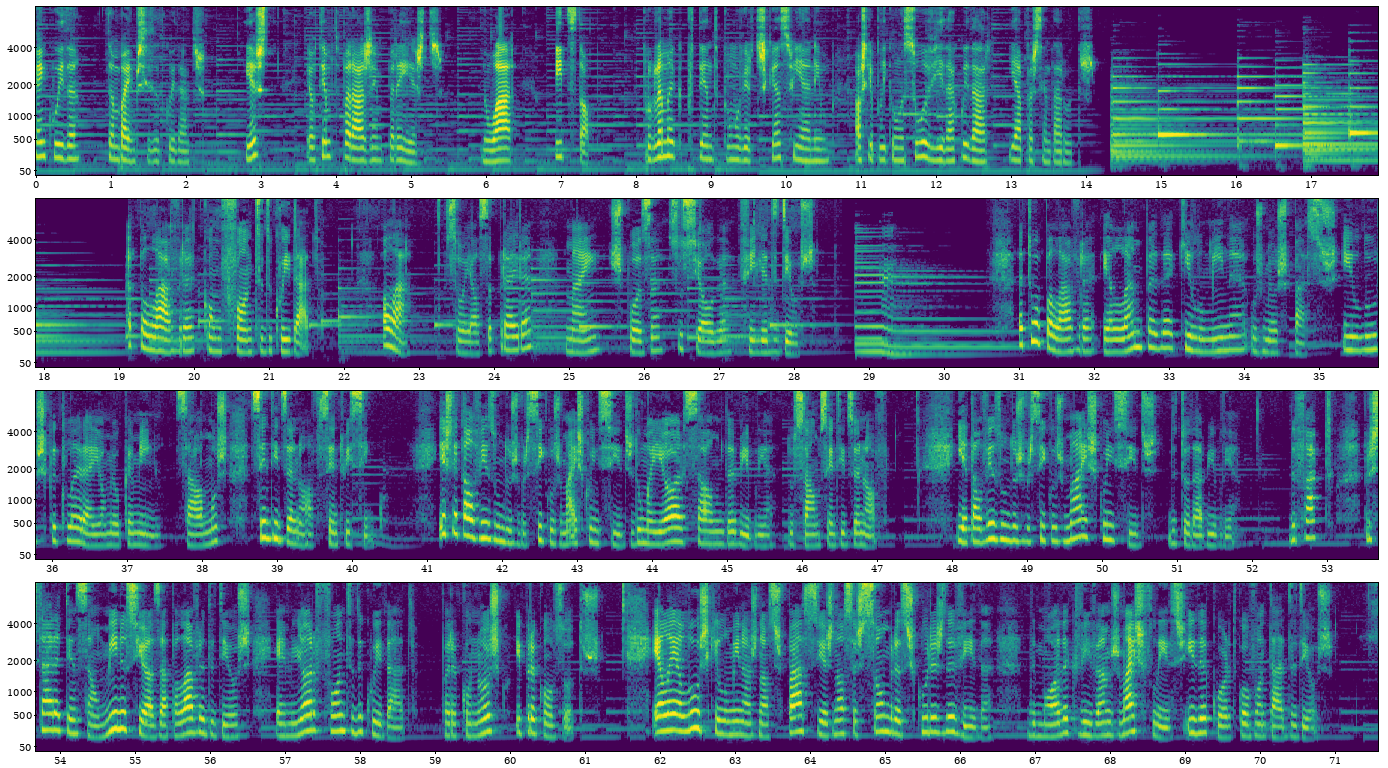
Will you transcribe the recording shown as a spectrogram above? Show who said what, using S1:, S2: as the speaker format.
S1: Quem cuida também precisa de cuidados. Este é o tempo de paragem para estes. No ar, Pit Stop, programa que pretende promover descanso e ânimo aos que aplicam a sua vida a cuidar e a apacentar outros.
S2: A palavra como fonte de cuidado. Olá, sou Elsa Pereira, mãe, esposa, socióloga, filha de Deus. A tua palavra é lâmpada que ilumina os meus passos e luz que clareia o meu caminho. Salmos 119, 105. Este é talvez um dos versículos mais conhecidos do maior salmo da Bíblia, do Salmo 119. E é talvez um dos versículos mais conhecidos de toda a Bíblia. De facto, prestar atenção minuciosa à palavra de Deus é a melhor fonte de cuidado para conosco e para com os outros. Ela é a luz que ilumina os nossos passos e as nossas sombras escuras da vida, de modo a que vivamos mais felizes e de acordo com a vontade de Deus.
